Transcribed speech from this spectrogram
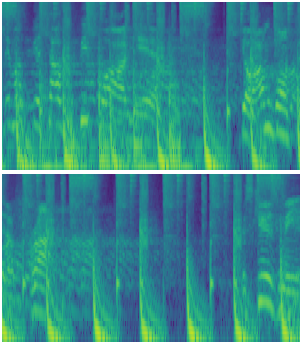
There, must be a thousand people out here. Yo, I'm going to the front. Excuse me.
